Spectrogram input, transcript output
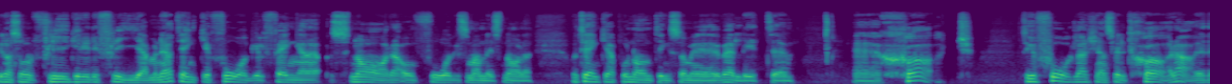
det är någon som flyger i det fria. Men när jag tänker fågelfängare, snara och fågel som hamnar i snaran. Då tänker jag på någonting som är väldigt eh, eh skört. Tycker fåglar känns väldigt sköra.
